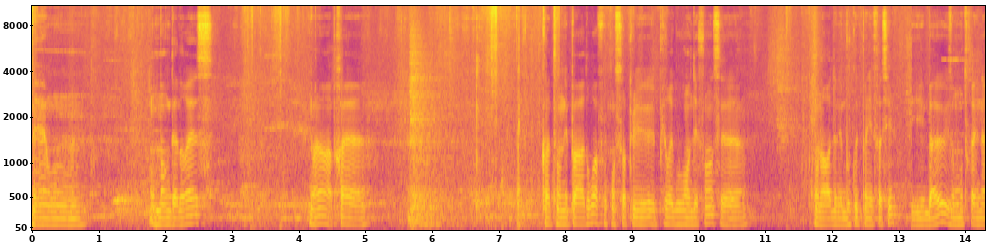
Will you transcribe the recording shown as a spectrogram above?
Mais on, manque d'adresse. Voilà, après, quand on n'est pas à droit, il faut qu'on soit plus, plus rigoureux en défense. on leur a donné beaucoup de paniers faciles. Et bah, eux, ils ont montré une,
